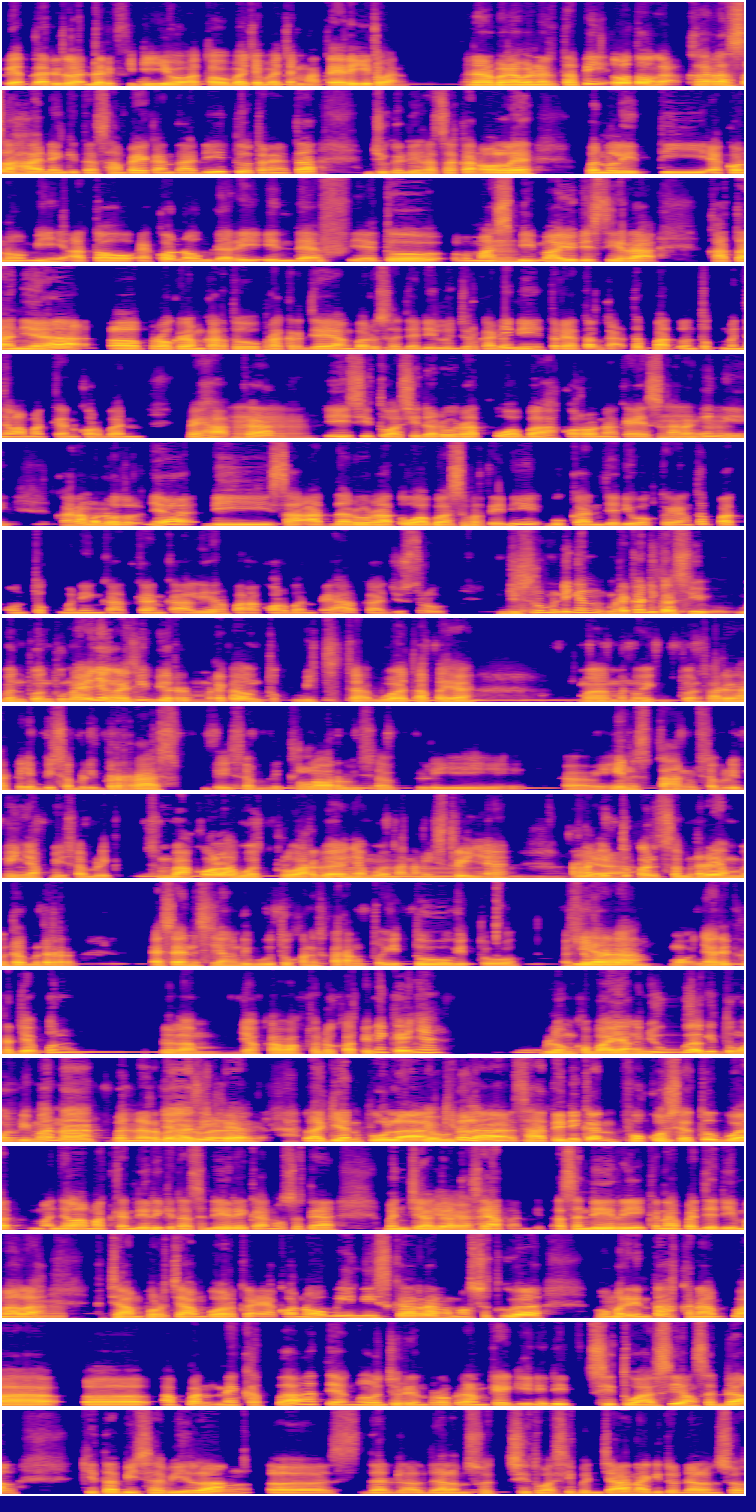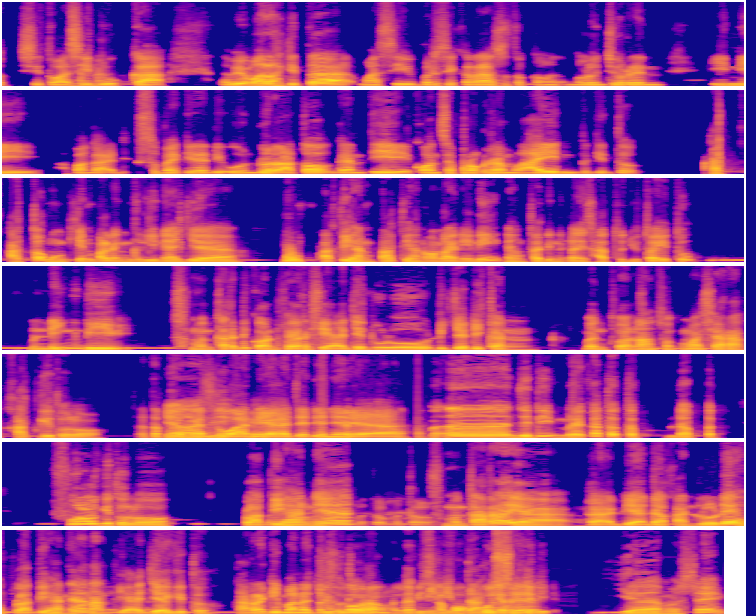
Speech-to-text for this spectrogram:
lihat dari dari video atau baca-baca materi gitu kan Benar, benar, benar. Tapi lo tau nggak keresahan yang kita sampaikan tadi itu ternyata juga hmm. dirasakan oleh peneliti ekonomi atau ekonom dari Indef, yaitu Mas hmm. Bima Yudhistira. Katanya uh, program kartu prakerja yang baru saja diluncurkan ini ternyata nggak tepat untuk menyelamatkan korban PHK hmm. di situasi darurat wabah corona kayak sekarang hmm. ini. Karena hmm. menurutnya di saat darurat wabah seperti ini bukan jadi waktu yang tepat untuk meningkatkan keahlian para korban PHK justru justru mendingan mereka dikasih bantuan tunai aja nggak sih biar mereka untuk bisa buat apa ya memenuhi kebutuhan sehari-hari ya bisa beli beras, bisa beli telur, bisa beli uh, instan, bisa beli minyak, bisa beli sembako lah buat keluarganya, buat anak istrinya. Karena yeah. itu kan sebenarnya yang benar-benar esensi yang dibutuhkan sekarang tuh itu gitu. Maksudnya yeah. mereka mau nyari kerja pun dalam jangka waktu dekat ini kayaknya belum kebayang juga gitu mau di mana. Benar ya benar. Sih? Kayak, Lagian pula ya kita saat ini kan fokusnya tuh buat menyelamatkan diri kita sendiri kan. Maksudnya menjaga yeah. kesehatan kita sendiri. Kenapa jadi malah hmm. campur-campur ke ekonomi nih sekarang. Maksud gue pemerintah kenapa uh, apa nekat banget ya ngeluncurin program kayak gini di situasi yang sedang kita bisa bilang uh, dalam situasi bencana gitu, dalam situasi duka. Tapi malah kita masih bersikeras untuk ngeluncurin ini. Apa nggak sebaiknya diundur atau ganti konsep program lain begitu? A atau mungkin paling gini aja, pelatihan-pelatihan online ini yang tadi nilai satu juta itu, mending di sementara dikonversi aja dulu, dijadikan bantuan langsung ke masyarakat gitu loh. Tetap ya bantuan ya jadinya ya. Uh, jadi mereka tetap dapat full gitu loh pelatihannya. Betul, betul, betul, betul. Sementara ya nggak diadakan dulu deh pelatihannya ya, nanti ya. aja gitu. Karena gimana juga Setelah orang bisa fokus ya. Jadi, iya, maksudnya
